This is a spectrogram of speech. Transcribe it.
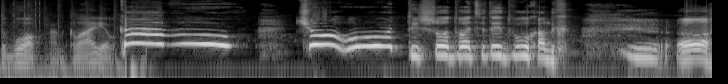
двох анклавів. Каву? Чого? Ти що, 22 анг... Ох.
